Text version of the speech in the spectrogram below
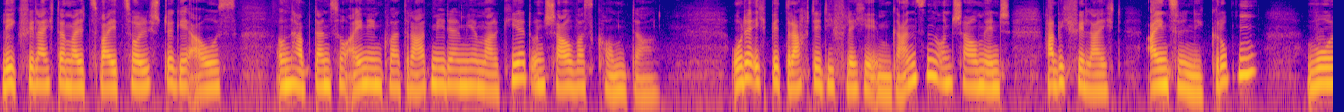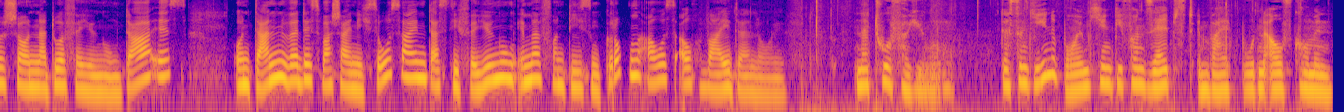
lege vielleicht einmal zwei Zollstöcke aus und habe dann so einen Quadratmeter mir markiert und schaue, was kommt da. Oder ich betrachte die Fläche im Ganzen und schaue, Mensch, habe ich vielleicht einzelne Gruppen, wo schon Naturverjüngung da ist und dann wird es wahrscheinlich so sein, dass die Verjüngung immer von diesen Gruppen aus auch weiterläuft. Naturverjüngung. Das sind jene Bäumchen, die von selbst im Waldboden aufkommen,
